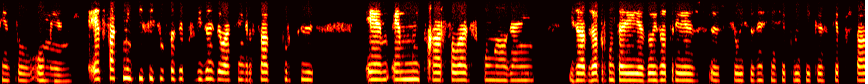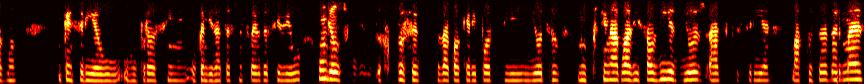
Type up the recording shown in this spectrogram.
centro ou menos. É de facto muito difícil fazer previsões, eu acho engraçado porque é, é muito raro falar-se com alguém, e já, já perguntei a dois ou três especialistas em ciência política se apostavam quem seria o, o próximo, o candidato a chanceler da CDU. Um deles recusou-se a dar qualquer hipótese e outro, muito pressionado, lá disse ao dia de hoje, acho que seria Marcos Weber, mas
